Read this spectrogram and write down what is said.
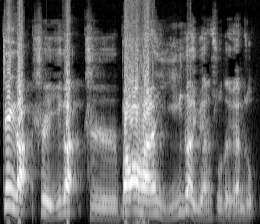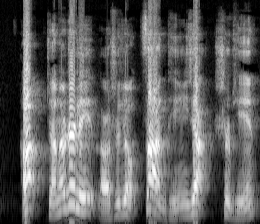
这个是一个只包含一个元素的元组。好，讲到这里，老师就暂停一下视频。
